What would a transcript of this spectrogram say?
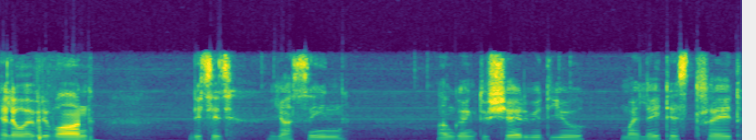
Hello everyone, this is Yasin. I'm going to share with you my latest trade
